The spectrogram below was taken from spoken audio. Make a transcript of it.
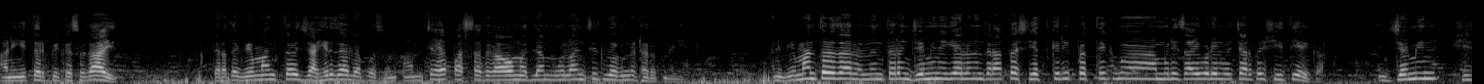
आणि इतर पिकंसुद्धा आहेत. तर आता विमानतळ जाहीर झाल्यापासून आमच्या ह्या पाच सात गावामधल्या मुलांचीच लग्न ठरत नाही आहेत आणि विमानतळ झाल्यानंतर आणि जमिनी गेल्यानंतर आता शेतकरी प्रत्येक म- मुलीचा आईवडील विचारतो शेती आहे का? आणि जमीन ही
